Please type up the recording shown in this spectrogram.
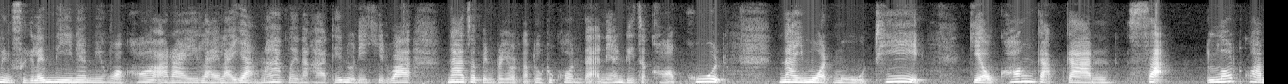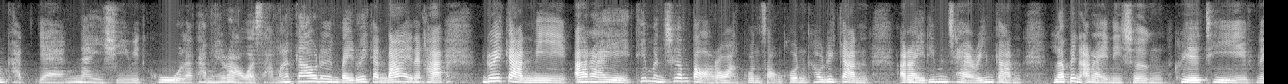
หนังสือเล่มนี้เนี่ยมีหัวข้ออะไรหลาย ๆ อย่างมากเลยนะคะ ที่หนูดีคิดว่าน่าจะเป็นประโยชน์กับทุก ๆ คน แต่อันนี้ดีจะขอพูดในหมวดหมู่ที่เกี่ยวข้องกับการสะ ลดความขัดแย้งในชีวิตคู่และทำให้เราอะสามารถก้าวเดินไปด้วยกันได้นะคะ ด้วยการมีอะไรที่มันเชื่อมต่อระหว่างคนสองคนเข้าด้วยกัน อะไรที่มันแชร์ริ่งกัน และเป็นอะไรในเชิงครีเอทีฟใน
